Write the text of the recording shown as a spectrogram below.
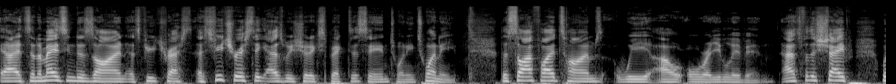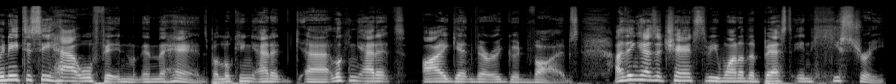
Uh, it's an amazing design, as futuristic as futuristic as we should expect to see in 2020, the sci-fi times we are already live in. As for the shape, we need to see how it will fit in, in the hands. But looking at it, uh, looking at it, I get very good vibes. I think it has a chance to be one of the best in history.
